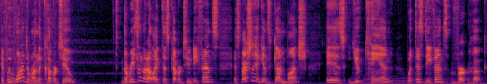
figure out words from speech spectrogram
if we wanted to run the cover two, the reason that I like this cover two defense, especially against gun bunch, is you can, with this defense, vert hook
